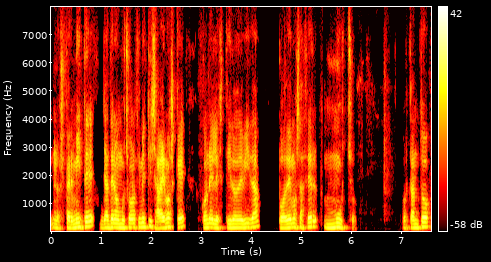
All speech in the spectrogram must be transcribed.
nos permite, ya tenemos mucho conocimiento y sabemos que con el estilo de vida podemos hacer mucho. Por tanto,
